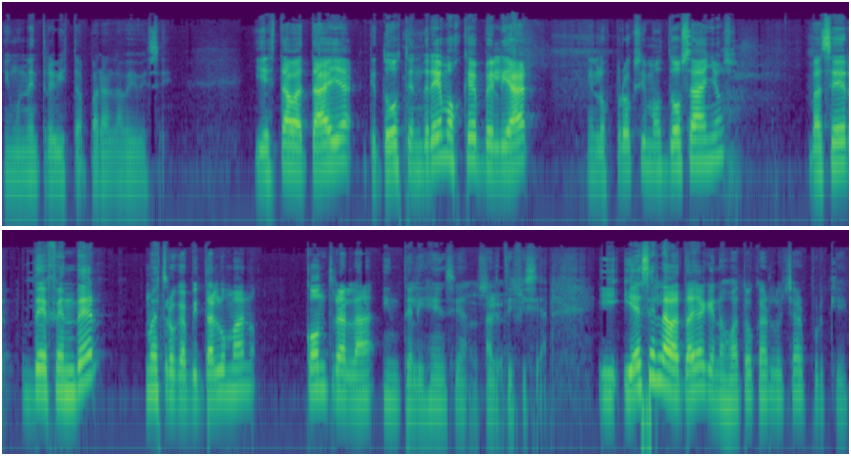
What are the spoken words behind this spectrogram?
en una entrevista para la BBC. Y esta batalla que todos tendremos que pelear en los próximos dos años va a ser defender nuestro capital humano contra la inteligencia Así artificial. Y, y esa es la batalla que nos va a tocar luchar porque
